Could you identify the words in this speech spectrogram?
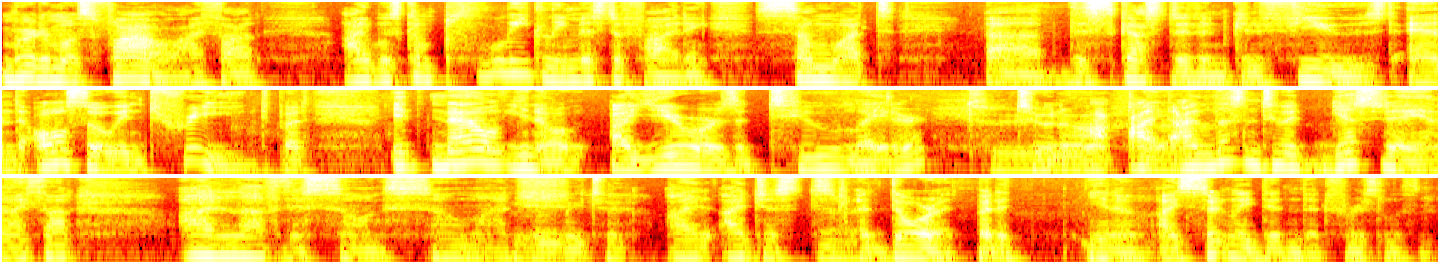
Murder Most Foul, I thought I was completely mystified and somewhat uh, disgusted and confused and also intrigued. But it now, you know, a year or is it two later? Two and a half. I, I listened to it yesterday and I thought, I love this song so much. Mm, me too. I, I just adore it. But it, you know, I certainly didn't at first listen.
